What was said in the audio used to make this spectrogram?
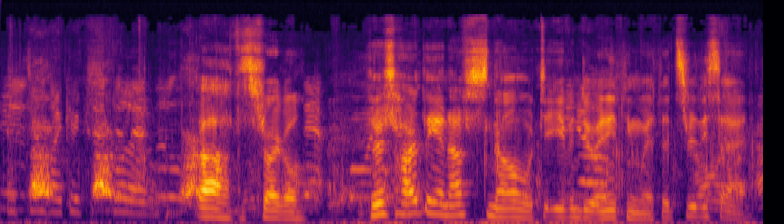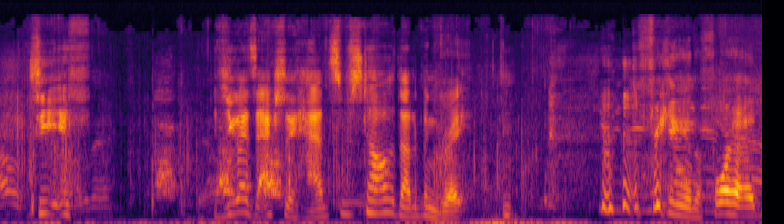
It didn't like explode. Oh, the struggle. There's hardly enough snow to even do anything with. It's really sad. See, if if you guys actually had some snow, that'd have been great. Freaking in the forehead.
